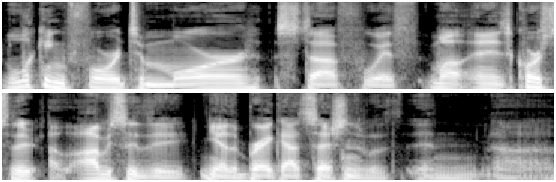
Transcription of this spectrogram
looking forward to more stuff with well, and of course, the, obviously the you know the breakout sessions with and uh,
